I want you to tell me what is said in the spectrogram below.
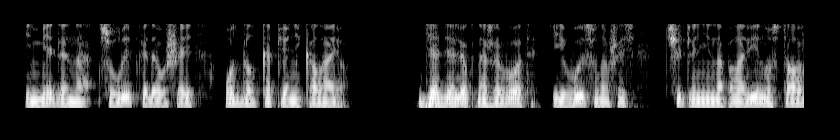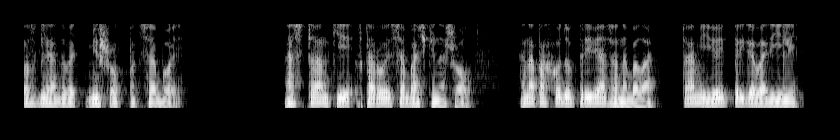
и медленно, с улыбкой до ушей, отдал копье Николаю. Дядя лег на живот и, высунувшись, чуть ли не наполовину, стал разглядывать мешок под собой. «Останки второй собачки нашел. Она, походу, привязана была. Там ее и приговорили.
